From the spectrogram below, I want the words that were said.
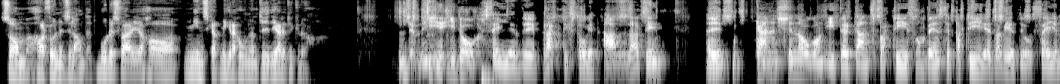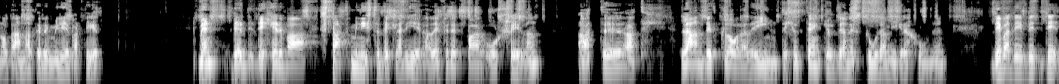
som har funnits i landet? Borde Sverige ha minskat migrationen tidigare tycker du? Idag säger det praktiskt taget alla. Det, kanske någon ytterkantsparti som Vänsterpartiet, vad vet jag, säger något annat, eller Miljöpartiet. Men det, det här var statsministern deklarerade för ett par år sedan att, eh, att landet klarade inte helt enkelt den stora migrationen. Det var det, det,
